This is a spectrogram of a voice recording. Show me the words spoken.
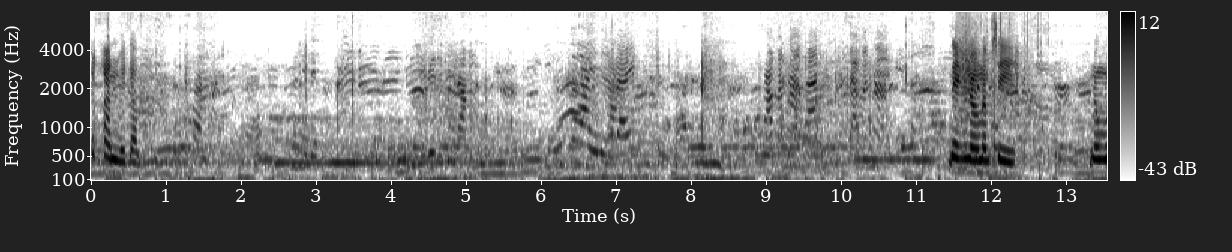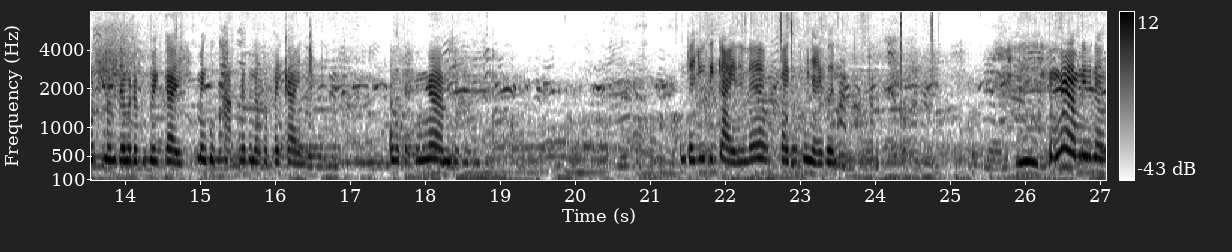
จักพันไว้ดำ ได้พี่น้องน้ำเซน้องน้องใจว่าได้ไปไกลแมงกุขักได้พี่น้องก็ไปไกลนี่แต่ว่ามันก็งามอยู่มันจะอยู่ที่ไก่นี่แล้วไปกับผู้ใหญ่เพิ่นอืมงามๆนี่พี่น้อง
